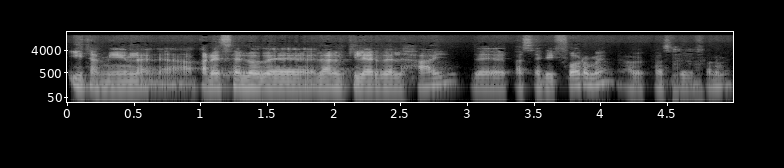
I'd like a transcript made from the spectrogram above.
Y también aparece lo del alquiler del high de Paseriforme, a ver, Paseriforme.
